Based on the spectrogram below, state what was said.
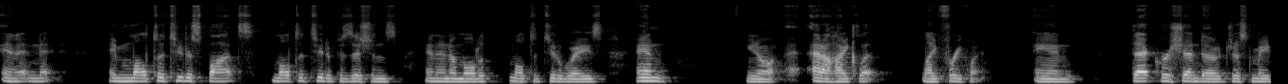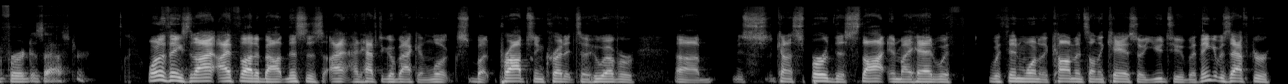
an, a multitude of spots, multitude of positions, and in a multi, multitude of ways, and you know, at a high clip, like frequent. And that crescendo just made for a disaster. One of the things that I, I thought about, and this is I, I'd have to go back and look, but props and credit to whoever uh, kind of spurred this thought in my head with within one of the comments on the KSO YouTube. I think it was after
